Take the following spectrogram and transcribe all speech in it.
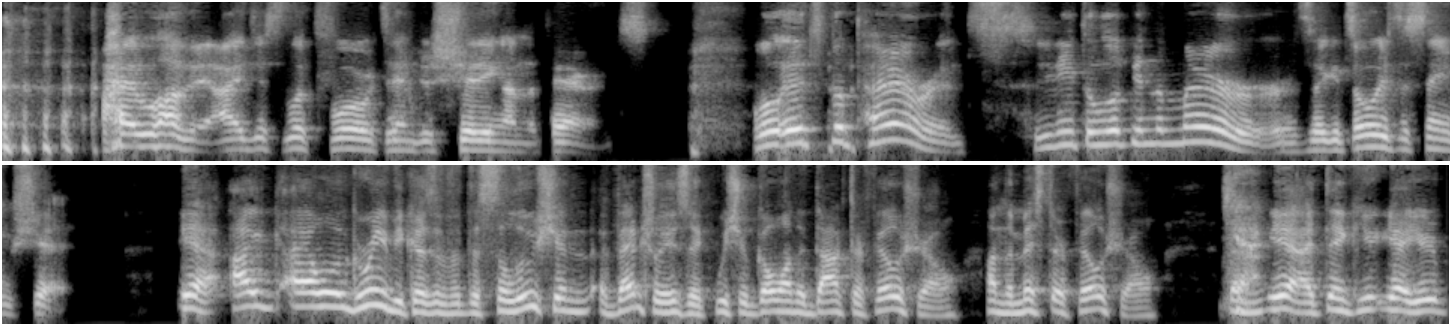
I love it. I just look forward to him just shitting on the parents. Well, it's the parents. You need to look in the mirror. It's like it's always the same shit. Yeah, I I will agree because if the solution eventually is like we should go on the Dr. Phil show, on the Mr. Phil show, Yeah. yeah, I think you yeah, your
